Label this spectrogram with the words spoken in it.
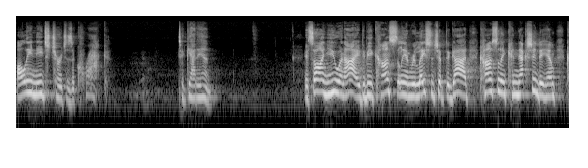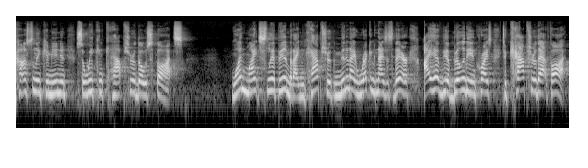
All he needs, church, is a crack to get in. It's on you and I to be constantly in relationship to God, constantly in connection to Him, constantly in communion, so we can capture those thoughts. One might slip in, but I can capture it. The minute I recognize it's there, I have the ability in Christ to capture that thought.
